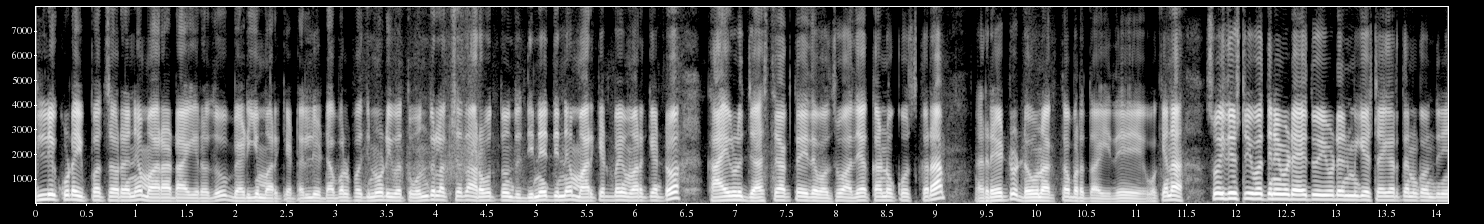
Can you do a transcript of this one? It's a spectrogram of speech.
ಇಲ್ಲಿ ಕೂಡ ಇಪ್ಪತ್ತು ಸಾವಿರನೇ ಮಾರಾಟ ಆಗಿರೋದು ಬ್ಯಾಡಗಿ ಮಾರ್ಕೆಟಲ್ಲಿ. ಡಬಲ್ ಫೈವ್ ನೋಡಿ, ಇವತ್ತು ಒಂದು ಲಕ್ಷದ ಅರವತ್ತೊಂದು, ದಿನೇ ದಿನೇ ಮಾರ್ಕೆಟ್ ಬೈ ಮಾರ್ಕೆಟು ಕಾಯಿಗಳು ಜಾಸ್ತಿ ಆಗ್ತಾ ಇದ್ದಾವೆ ಸೊ ಅದೇ ಕಾರಣಕ್ಕೋಸ್ಕರ ರೇಟು ಡೌನ್ ಆಗ್ತಾ ಬರ್ತಾ ಇದೆ. ಓಕೆನಾ ಸೊ ಇದಿಷ್ಟು ಇವತ್ತಿನ ವಿಡಿಯೋ ಆಯಿತು. ಈ ವಿಡಿಯೋ ನಿಮಗೆ ಇಷ್ಟ ಆಗಿರುತ್ತೆ ಅನ್ಕೊಂತೀನಿ.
